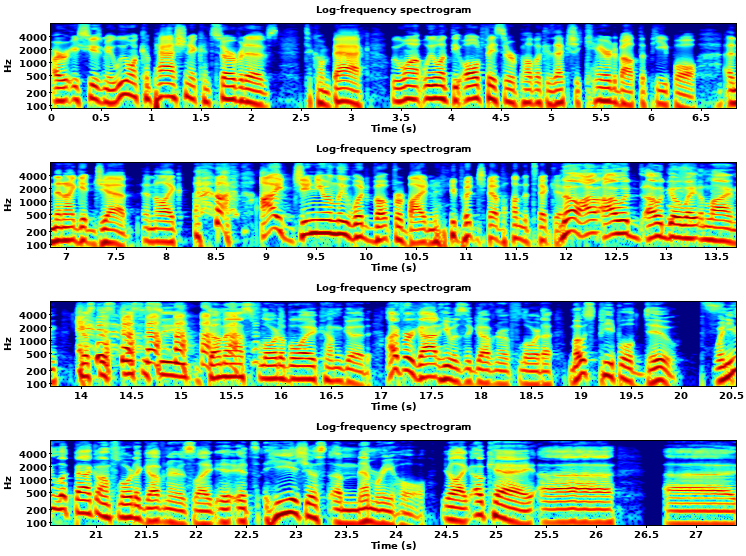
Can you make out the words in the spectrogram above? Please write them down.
or excuse me, we want compassionate conservatives to come back. We want we want the old face of Republicans actually cared about the people. And then I get Jeb, and like I genuinely would vote for Biden if he put Jeb on the ticket. No, I, I would I would go wait in line just to, just to see dumbass Florida boy come good. I forgot he was the governor of Florida. Most people do. When you look back on Florida governors, like it, it's he is just a memory hole. You're like, okay, uh, uh,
